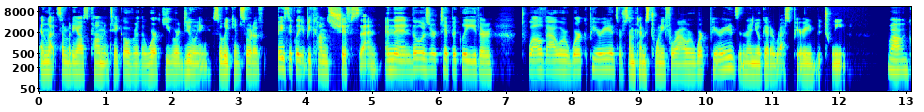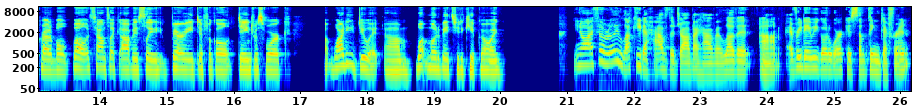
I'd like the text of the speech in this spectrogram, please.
and let somebody else come and take over the work you are doing. So we can sort of basically it becomes shifts then. And then those are typically either 12 hour work periods or sometimes 24 hour work periods, and then you'll get a rest period between. Wow, incredible. Well, it sounds like obviously very difficult, dangerous work. Why do you do it? Um, what motivates you to keep going? You know, I feel really lucky to have the job I have. I love it. Um, every day we go to work is something different.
